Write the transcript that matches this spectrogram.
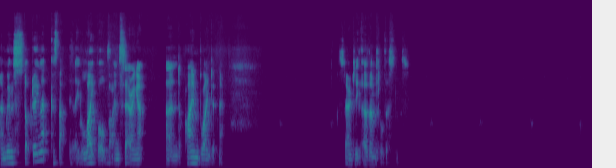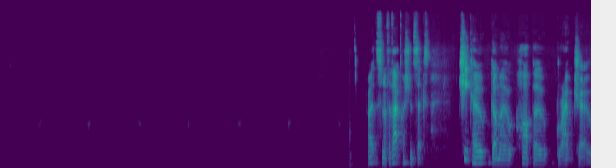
I'm going to stop doing that because that is a light bulb that I'm staring at, and I'm blinded now down to the other middle distance. Right, that's enough of that. Question six. Chico, Gummo, Harpo, Groucho.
